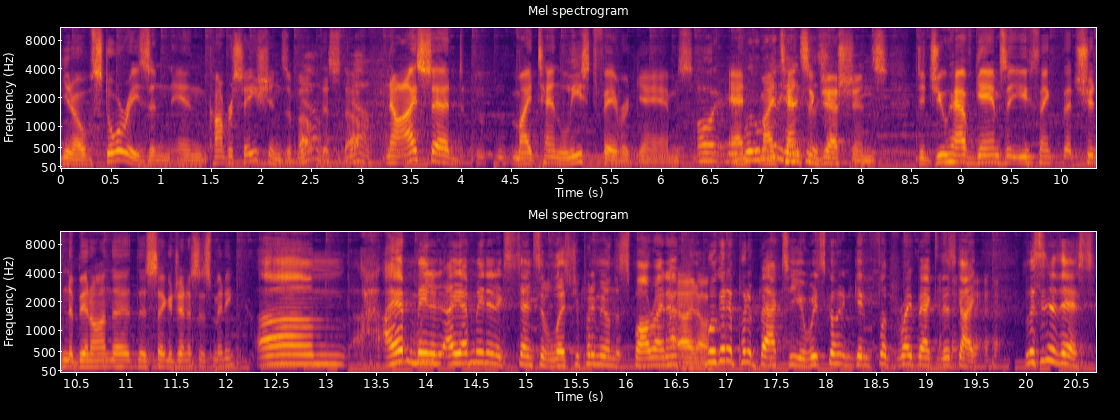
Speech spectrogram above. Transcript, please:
you know, stories and, and conversations about Yeah, this stuff. yeah. Now, I said my 10 least favorite games Oh, and my 10 suggestions. this. Did you have games that you think that shouldn't have been on the, the Sega Genesis Mini? Um, I haven't made it. I haven't made an extensive list. You're putting me on the spot right now. I know. We're gonna put it back to you. We're just going to get flipped right back to this guy. Listen to this,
